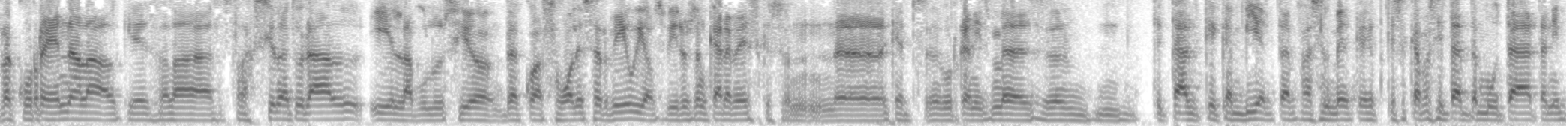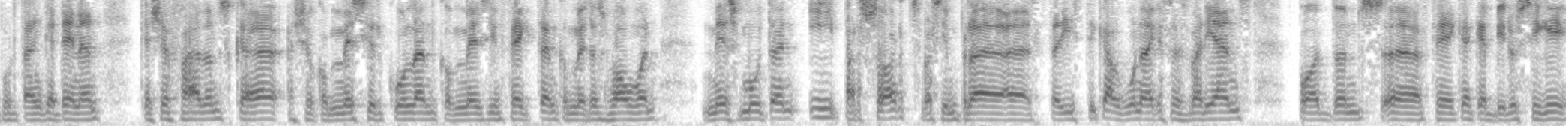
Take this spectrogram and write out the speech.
recorrent a la, al que és de la selecció natural i l'evolució de qualsevol ésser viu i els virus encara més, que són eh, aquests organismes eh, tant, que canvien tan fàcilment, que aquesta capacitat de mutar tan important que tenen, que això fa doncs, que això com més circulen, com més infecten, com més es mouen, més muten i, per sort, per simple estadística, alguna d'aquestes variants pot doncs, eh, fer que aquest virus sigui,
